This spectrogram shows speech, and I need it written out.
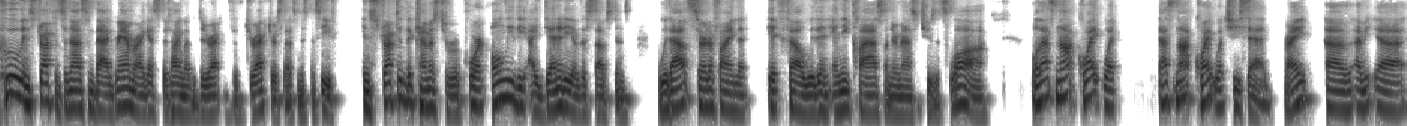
who instructed? So now some bad grammar. I guess they're talking about the, direct, the director. So that's Ms. Nassif instructed the chemist to report only the identity of the substance without certifying that it fell within any class under Massachusetts law. Well, that's not quite what that's not quite what she said, right? Uh, I mean, uh,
